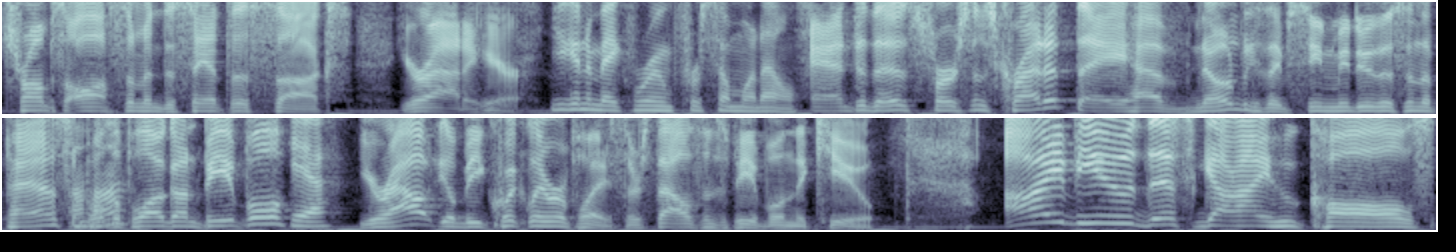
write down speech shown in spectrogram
Trump's awesome and DeSantis sucks, you're out of here. You're going to make room for someone else. And to this person's credit, they have known because they've seen me do this in the past and pull uh-huh. the plug on people. Yeah. You're out. You'll be quickly replaced. There's thousands of people in the queue. I view this guy who calls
